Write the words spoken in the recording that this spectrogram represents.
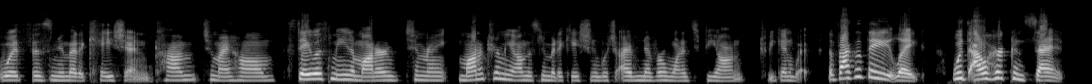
with this new medication. Come to my home, stay with me to monitor to me, monitor me on this new medication, which I've never wanted to be on to begin with. The fact that they like without her consent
